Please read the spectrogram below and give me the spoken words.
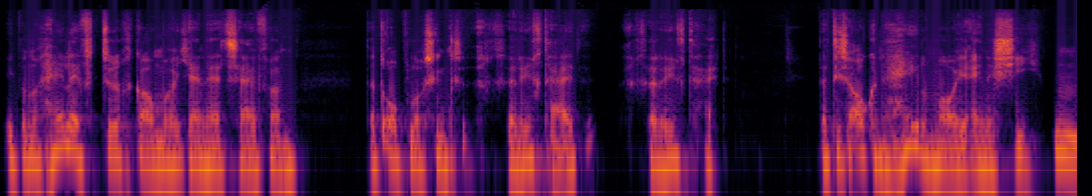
ik wil nog heel even terugkomen wat jij net zei van dat oplossingsgerichtheid. Gerichtheid. Dat is ook een hele mooie energie. Hm.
